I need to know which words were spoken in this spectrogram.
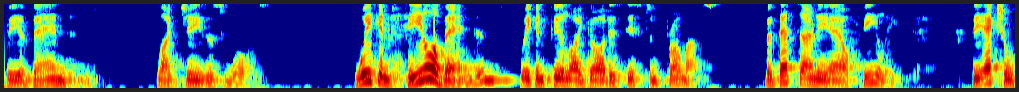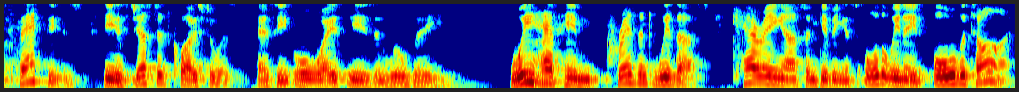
be abandoned like Jesus was. We can feel abandoned. We can feel like God is distant from us. But that's only our feeling. The actual fact is, He is just as close to us as He always is and will be. We have Him present with us, carrying us and giving us all that we need all the time.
